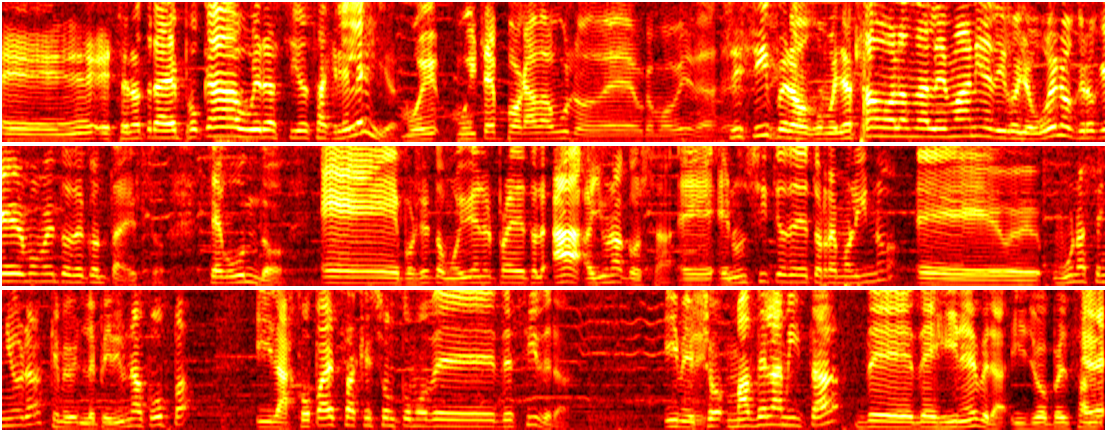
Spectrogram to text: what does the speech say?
eh, esto en otra época hubiera sido sacrilegio. muy, muy temporada 1 de Euromovida. Sí, sí, pero como ya estábamos hablando de Alemania, digo yo, bueno, creo que es el momento de contar eso. Segundo, eh, por cierto, muy bien el Pride de Toledo. Ah, hay una cosa. eh, en un sitio de Torremolino eh, hubo una señora que me- le pedí una copa y las copas estas que son como de, de sidra. Y me Sí. echó más de la mitad de, de ginebra. Y yo pensando...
